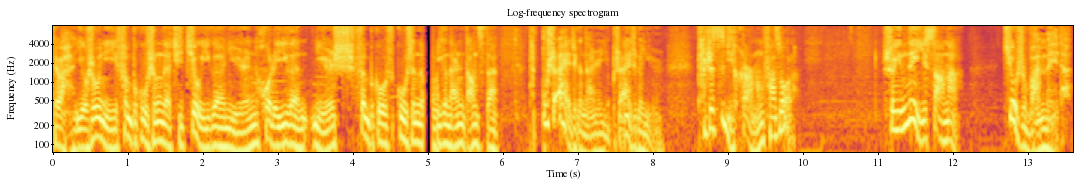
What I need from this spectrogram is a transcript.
对吧？有时候你奋不顾身的去救一个女人，或者一个女人奋不顾顾身的一个男人挡子弹，他不是爱这个男人，也不是爱这个女人，他是自己荷尔蒙发作了。所以那一刹那就是完美的，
